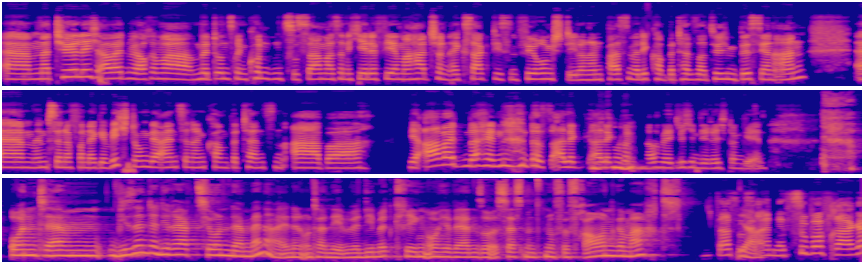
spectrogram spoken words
Ähm, natürlich arbeiten wir auch immer mit unseren Kunden zusammen. Also nicht jede Firma hat schon exakt diesen Führungsstil und dann passen wir die Kompetenzen natürlich ein bisschen an, ähm, im Sinne von der Gewichtung der einzelnen Kompetenzen. Aber wir arbeiten dahin, dass alle, alle Kunden auch wirklich in die Richtung gehen. Und ähm, wie sind denn die Reaktionen der Männer in den Unternehmen, wenn die mitkriegen, oh, hier werden so Assessments nur für Frauen gemacht? Das ist ja. eine super Frage.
